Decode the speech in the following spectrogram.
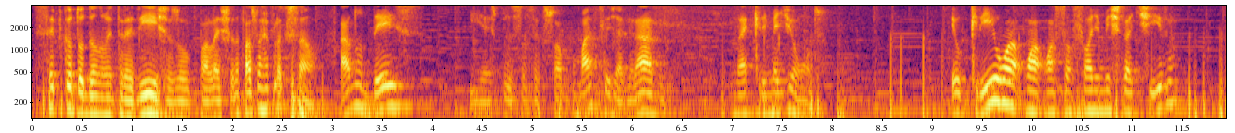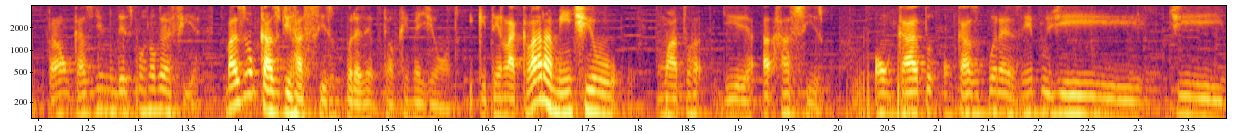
Sempre que eu tô dando entrevistas ou palestras, eu faço uma reflexão. A nudez e a exposição sexual, por mais que seja grave, não é crime hediondo. Eu crio uma, uma, uma sanção administrativa para um caso de nudez e pornografia. Mas um caso de racismo, por exemplo, que é um crime hediondo, e que tem lá claramente um, um ato de ra- racismo. Ou um caso, um caso, por exemplo, de, de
